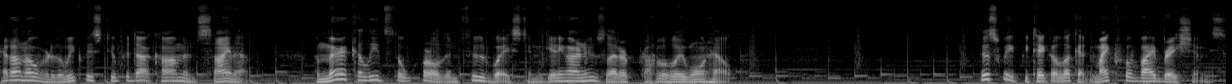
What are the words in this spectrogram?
Head on over to theweeklystupid.com and sign up. America leads the world in food waste, and getting our newsletter probably won't help. This week we take a look at microvibrations.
